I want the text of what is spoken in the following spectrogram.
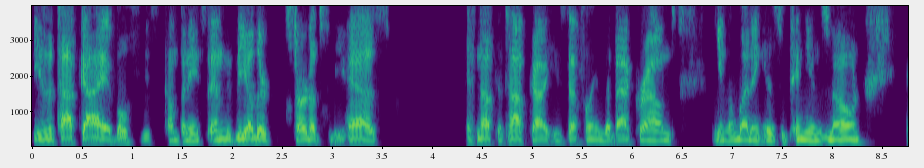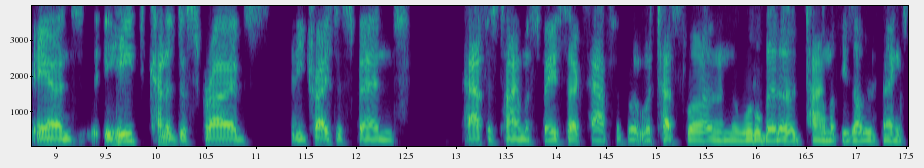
he's the top guy at both of these companies and the other startups that he has if not the top guy, he's definitely in the background, you know, letting his opinions known. And he kind of describes that he tries to spend half his time with SpaceX, half of it with Tesla, and a little bit of time with these other things.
